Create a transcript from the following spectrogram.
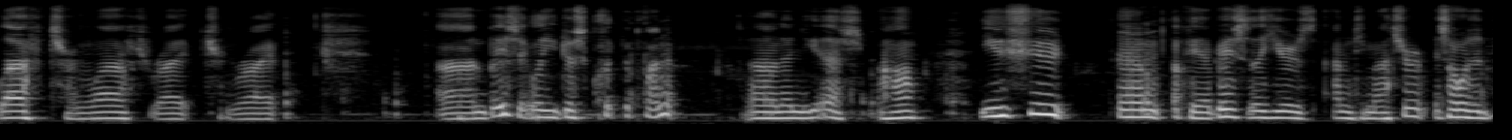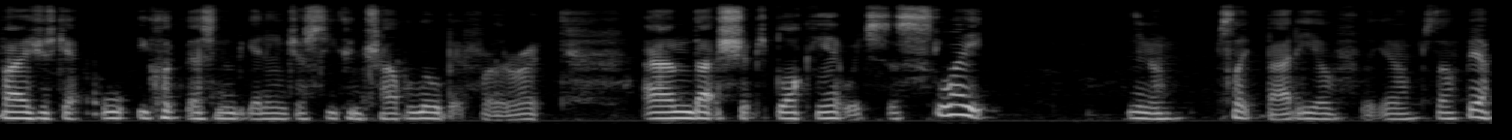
left, turn left, right, turn right, and basically you just click the planet, and then you get this. Uh huh. You shoot um, okay, basically here's antimatter. It's always advised just get you click this in the beginning just so you can travel a little bit further, right? And that ship's blocking it, which is a slight, you know, slight baddie of you know stuff. But yeah,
